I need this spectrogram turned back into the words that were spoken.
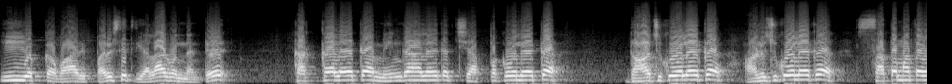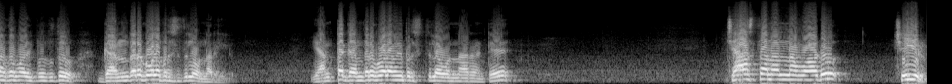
ఈ యొక్క వారి పరిస్థితి ఎలాగుందంటే కక్కలేక మింగాలేక చెప్పుకోలేక దాచుకోలేక అణుచుకోలేక సతమతమతమైపోతూ గందరగోళ పరిస్థితిలో ఉన్నారు వీళ్ళు. ఎంత గందరగోళమైన పరిస్థితిలో ఉన్నారు అంటే చేస్తానన్నవాడు చెయ్యడు.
